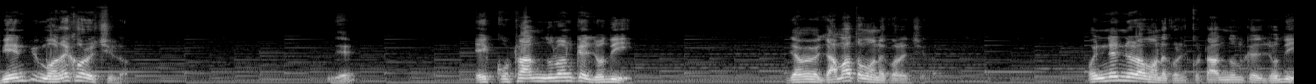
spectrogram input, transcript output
বিএনপি মনে করেছিল যে এই কোটা আন্দোলনকে যদি যেভাবে জামাতও মনে করেছিল অন্যান্যরা মনে করেছে কোটা আন্দোলনকে যদি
